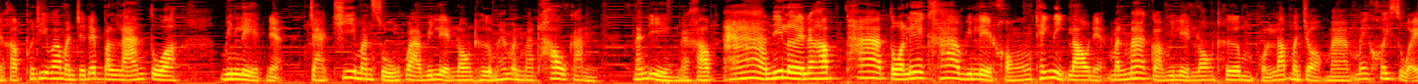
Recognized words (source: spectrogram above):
นะครับ เพื่อที่ว่ามันจะได้ balance ตัว win rate เนี่ยจากที่มันสูงกว่า win rate long term ให้มันมาเท่ากัน นั่นเองนะครับอ่านี่เลยนะครับ ถ้าตัวเลขค่า win rate ของเทคนิคเราเนี่ยมันมากกว่า win rate long term ผลลัพธ์มันจะออกมาไม่ค่อยสวย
